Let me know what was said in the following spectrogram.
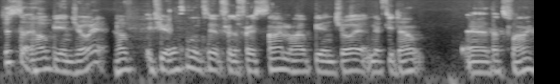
Just I hope you enjoy it. Hope if you're listening to it for the first time, I hope you enjoy it. And if you don't, uh, that's fine.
